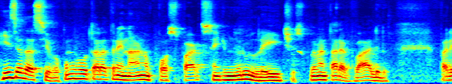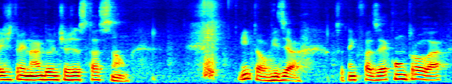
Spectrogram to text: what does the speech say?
Rízia da Silva, como voltar a treinar no pós-parto sem diminuir o leite? Suplementar é válido? Parei de treinar durante a gestação. Então, Rizia, você tem que fazer é controlar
